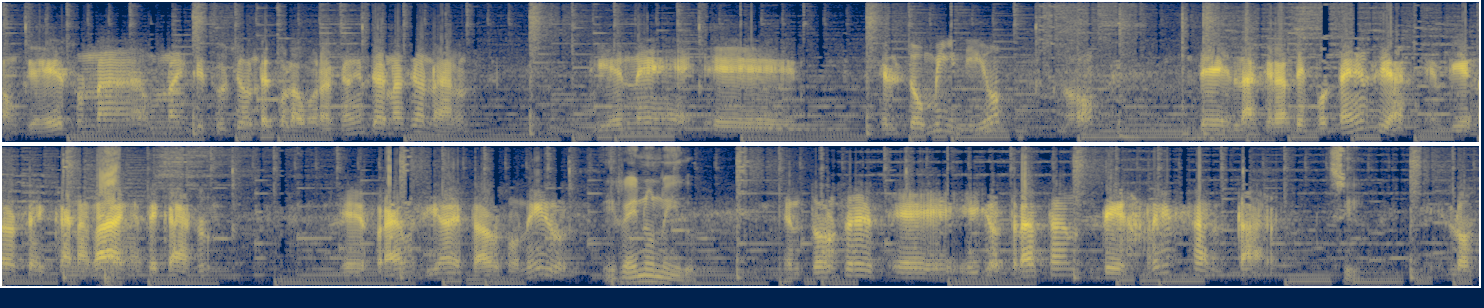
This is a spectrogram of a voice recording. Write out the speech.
aunque es una, una institución de colaboración internacional, tiene eh, el dominio ¿no? de las grandes potencias, entiéndase Canadá en este caso, Francia, Estados Unidos. Y Reino Unido. Entonces, eh, ellos tratan de resaltar sí. Los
